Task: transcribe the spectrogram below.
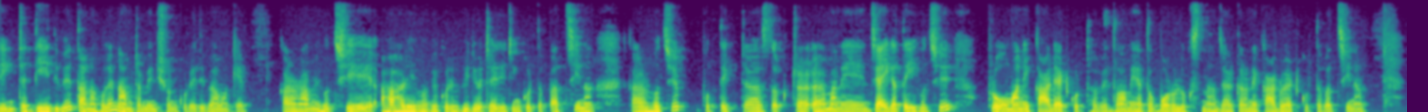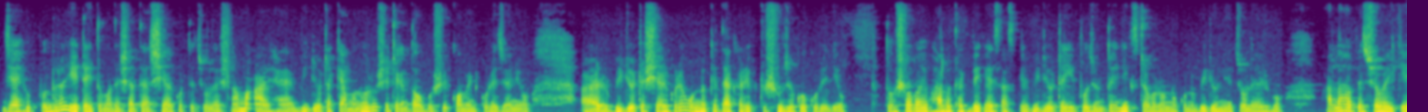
লিঙ্কটা দিয়ে দিবে, তা না হলে নামটা মেনশন করে দিবে আমাকে। কারণ আমি হচ্ছে আর এভাবে করে ভিডিওটা এডিটিং করতে পারছি না। কারণ হচ্ছে প্রত্যেকটা সফটওয়্যার মানে জায়গাতেই হচ্ছে প্রো মানে কার্ড অ্যাড করতে হবে। তো আমি এত বড় লুকস না, যার কারণে কার্ডও অ্যাড করতে পারছি না। যাই হোক বন্ধুরা, এটাই তোমাদের সাথে আর শেয়ার করতে চলে আসলাম। আর হ্যাঁ ভিডিওটা কেমন হলো সেটা কিন্তু অবশ্যই কমেন্ট করে জানিও। আর ভিডিওটা শেয়ার করে অন্যকে দেখার একটু সুযোগও করে দিও। তো সবাই ভালো থাকবে গাইস আজকের ভিডিওটা এই পর্যন্তই। নেক্সট আবার অন্য কোনো ভিডিও নিয়ে চলে আসব। আল্লাহ হাফেজ সবাইকে।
